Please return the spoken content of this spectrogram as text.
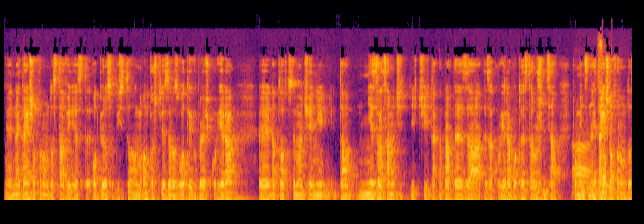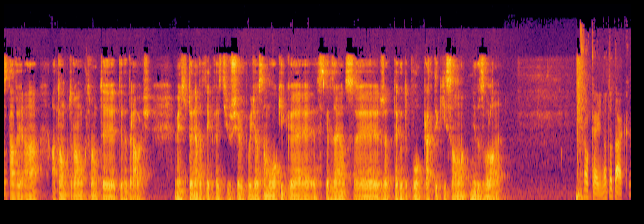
najtańszą formą dostawy jest odbiór osobisty, on, on kosztuje 0 zł, wybrałeś kuriera Y, no to w tym momencie nie, nie zwracamy ci, ci tak naprawdę za, za kuriera, bo to jest ta różnica pomiędzy a, najtańszą formą dostawy, a, a tą, którą, którą ty, ty wybrałeś. Więc tutaj nawet w tej kwestii już się wypowiedział sam Łokik, y, stwierdzając, y, że tego typu praktyki są niedozwolone. Okej, okay, no to tak.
